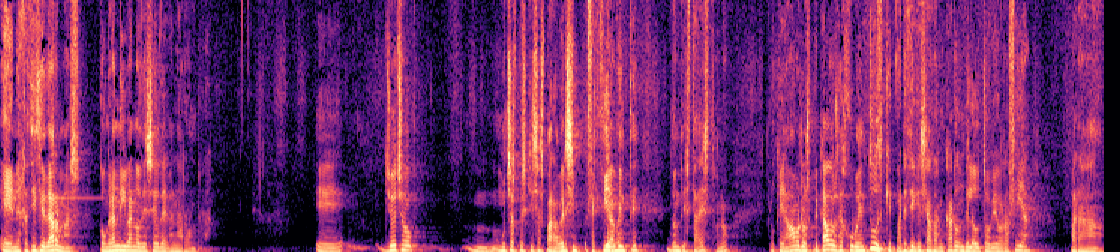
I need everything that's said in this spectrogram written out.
en ejercicio de armas, con gran y vano deseo de ganar honra. Eh, yo he hecho muchas pesquisas para ver si efectivamente dónde está esto, ¿no? lo que llamamos los pecados de juventud, que parece que se arrancaron de la autobiografía para,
